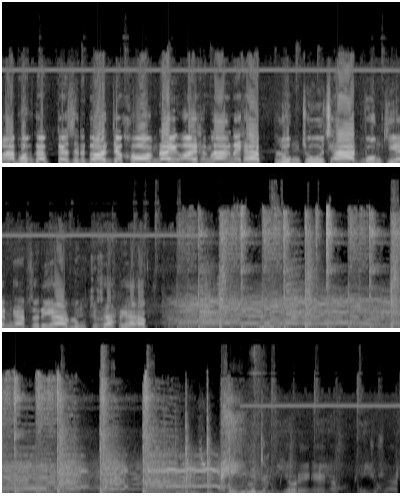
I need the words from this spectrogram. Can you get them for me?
มาพบกับเกษตรกรเจ้าของไร่อ้อยข้างหลังนะครับ ลุงชูชาติวงเขียนครับ สวัสดีครับ ลุงชูชาติครับ รู้จักเพียวได้ไงครับลุงชูชาติ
